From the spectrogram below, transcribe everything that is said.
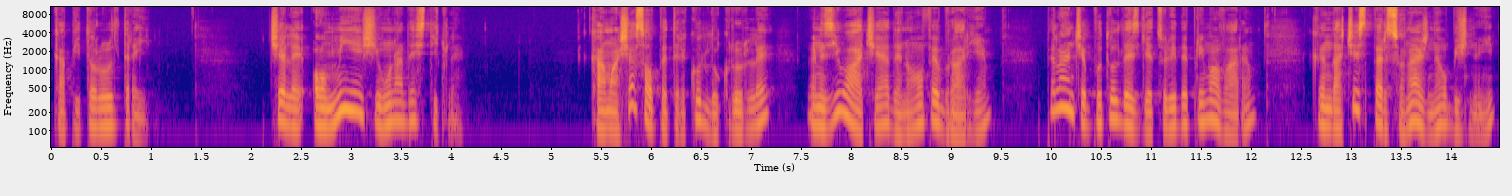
Capitolul 3 Cele o mie și una de sticle Cam așa s-au petrecut lucrurile în ziua aceea de 9 februarie, pe la începutul dezghețului de primăvară, când acest personaj neobișnuit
